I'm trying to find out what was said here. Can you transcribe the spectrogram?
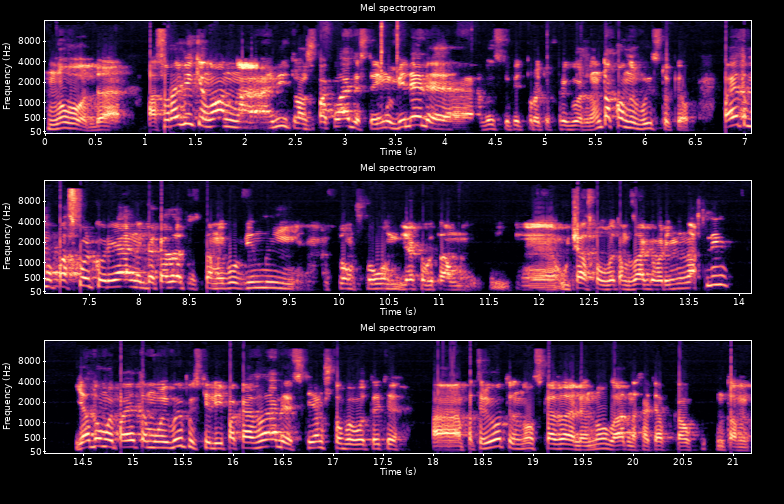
Ну вот, да. А Суровикин, он, э, видите, он же покладистый, ему велели э, выступить против Пригожина, ну так он и выступил. Поэтому, поскольку реальных доказательств там, его вины в том, что он якобы там э, участвовал в этом заговоре, не нашли, я думаю, поэтому и выпустили, и показали с тем, чтобы вот эти а, патриоты, ну, сказали, ну, ладно, хотя ну, там,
